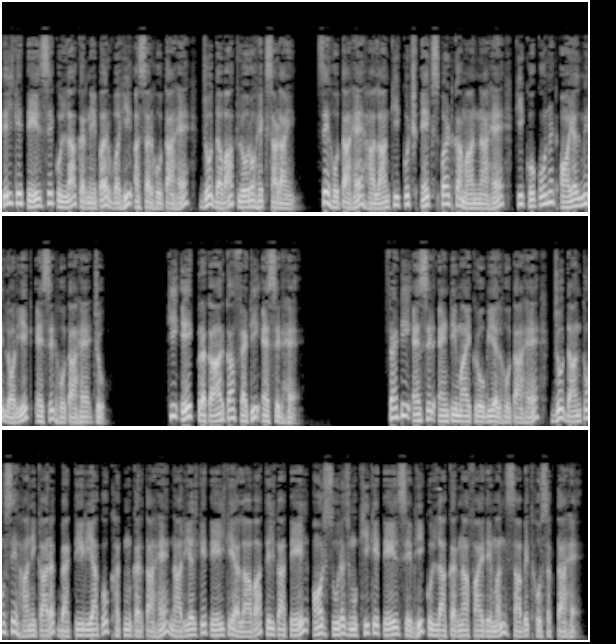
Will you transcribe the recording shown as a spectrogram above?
तिल के तेल से कुल्ला करने पर वही असर होता है, जो दवा क्लोरोहेक्साडाइन से होता है। हालाँकि कुछ एक्सपर्ट का मानना है कि कोकोनट ऑयल में लॉरियक एसिड होता है, जो कि एक प्रकार का फैटी एसिड है। फैटी एसिड एंटीमाइक्रोबियल होता है, जो दांतों से हानिकारक बैक्टीरिया को खत्म करता है, नारियल के तेल के अलावा तिल का तेल और सूरजमुखी के तेल से भी कुल्ला करना फ़ायदेमंद साबित हो सकता है।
